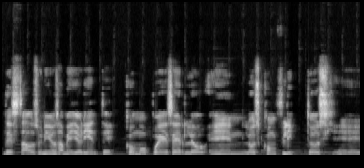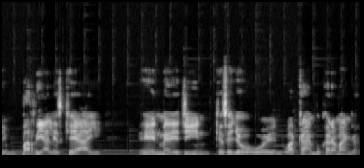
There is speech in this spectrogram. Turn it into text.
de Estados Unidos a Medio Oriente, como puede serlo en los conflictos eh, barriales que hay en Medellín, qué sé yo, o, en, o acá en Bucaramanga.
